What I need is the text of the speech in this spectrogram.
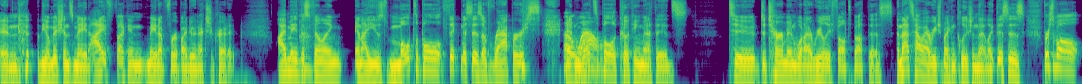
and the omissions made, I fucking made up for it by doing extra credit. I made this filling and I used multiple thicknesses of wrappers Oh, and wow. multiple cooking methods to determine what I really felt about this. And that's how I reached my conclusion that like this is first of all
